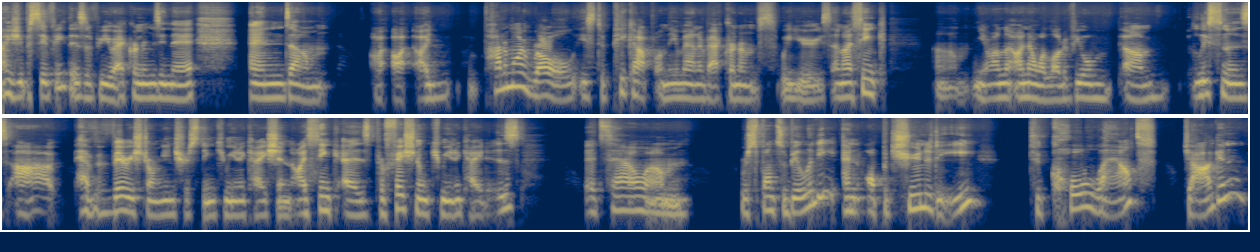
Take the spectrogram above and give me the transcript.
asia pacific. There's a few acronyms in there and um, I, I, I, part of my role is to pick up on the amount of acronyms we use, and I think um, you know I know a lot of your um, listeners are, have a very strong interest in communication. I think as professional communicators, it's our um, responsibility and opportunity to call out jargon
